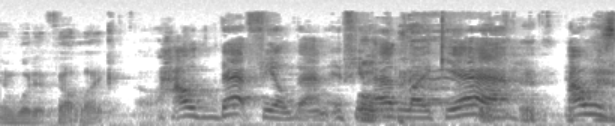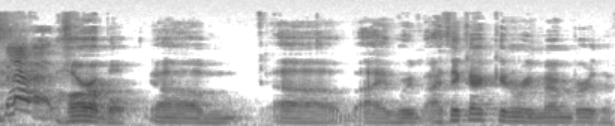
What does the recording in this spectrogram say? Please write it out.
and what it felt like. How did that feel then? If you Oh. had like, yeah, how was that? horrible. Um, uh, I re- I think I can remember the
